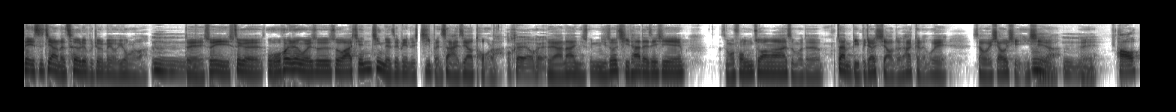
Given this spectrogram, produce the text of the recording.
类似这样的策略不就没有用了吗？嗯嗯，对，所以这个我会认为说是说啊，先进的这边的。基本上还是要投啦。OK OK，对啊，那你说你说其他的这些什么封装啊什么的，占比比较小的，它可能会稍微消减一些啊。嗯，对。好，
